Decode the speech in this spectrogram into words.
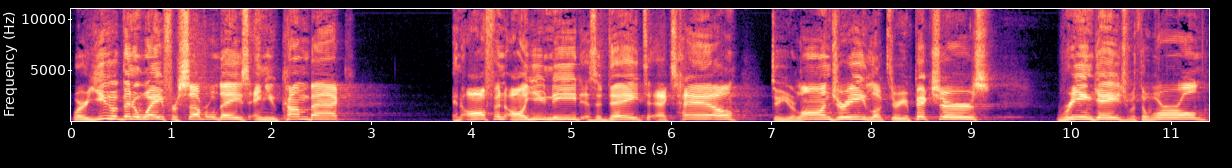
where you have been away for several days and you come back and often all you need is a day to exhale, do your laundry, look through your pictures, re engage with the world,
